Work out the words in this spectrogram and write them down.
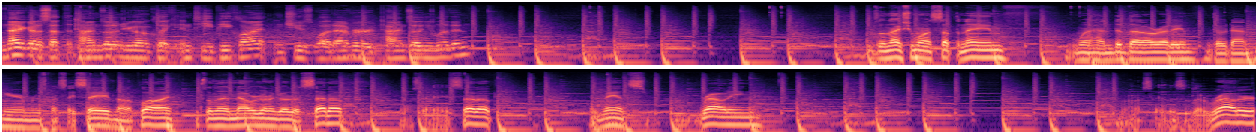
Now you're going to set the time zone. You're going to click NTP client and choose whatever time zone you live in. So next you want to set the name went ahead and did that already. Go down here and we're just gonna say save, not apply. So then now we're gonna go to setup. We'll say setup, advanced routing. I'm gonna say this is a router.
